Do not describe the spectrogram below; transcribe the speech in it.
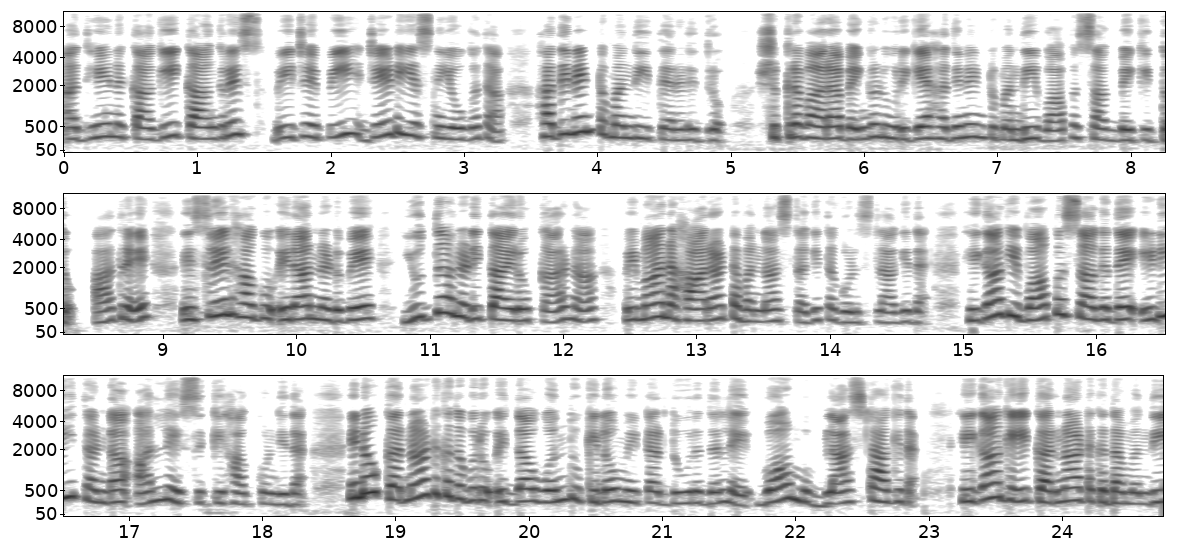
ಅಧ್ಯಯನಕ್ಕಾಗಿ ಕಾಂಗ್ರೆಸ್, ಬಿಜೆಪಿ, ಜೆಡಿಎಸ್ ನಿಯೋಗದ ಹದಿನೆಂಟು ಮಂದಿ ತೆರಳಿದ್ರು. ಶುಕ್ರವಾರ ಬೆಂಗಳೂರಿಗೆ ಹದಿನೆಂಟು ಮಂದಿ ವಾಪಸ್ಸಾಗಬೇಕಿತ್ತು. ಆದರೆ ಇಸ್ರೇಲ್ ಹಾಗೂ ಇರಾನ್ ನಡುವೆ ಯುದ್ಧ ನಡೀತಾ ಇರೋ ಕಾರಣ ವಿಮಾನ ಹಾರಾಟವನ್ನ ಸ್ಥಗಿತಗೊಳಿಸಲಾಗಿದೆ. ಹೀಗಾಗಿ ವಾಪಸ್ಸಾಗದೆ ಇಡೀ ತಂಡ ಅಲ್ಲೇ ಸಿಕ್ಕಿ ಹಾಕೊಂಡಿದೆ ಇನ್ನು ಕರ್ನಾಟಕದವರು ಇದ್ದ ಒಂದು ಕಿಲೋಮೀಟರ್ ದೂರದಲ್ಲೇ ಬಾಂಬ್ ಬ್ಲಾಸ್ಟ್ ಆಗಿದೆ. ಹೀಗಾಗಿ ಕರ್ನಾಟಕದ ಮಂದಿ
